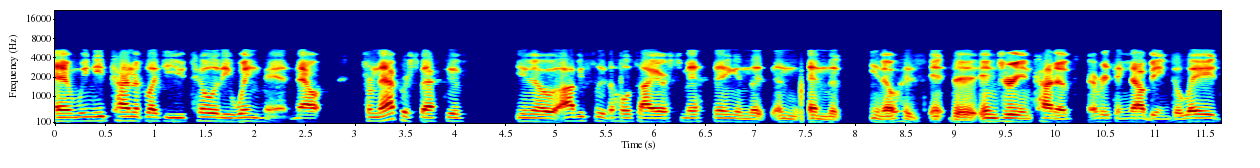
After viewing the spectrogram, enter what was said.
and we need kind of like a utility wingman. Now, from that perspective, you know, obviously the whole Zhaire Smith thing and the and and the you know his the injury and kind of everything now being delayed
